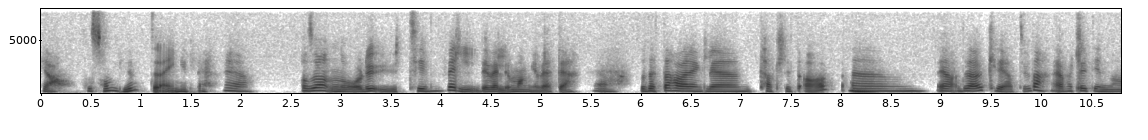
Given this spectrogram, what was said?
Ja. Så sånn begynte det egentlig. Ja. Og så når du ut til veldig, veldig mange, vet jeg. Ja. Så dette har egentlig tatt litt av. Mm. Um, ja, du er jo kreativ, da. Jeg har vært litt inne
